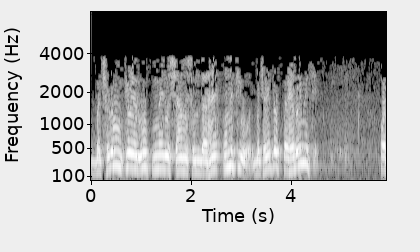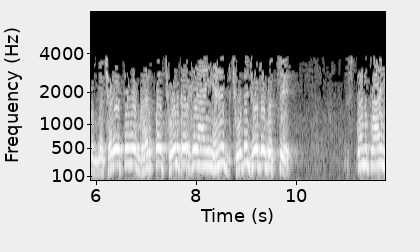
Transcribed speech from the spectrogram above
बछड़ों के रूप में जो श्याम सुंदर हैं, उनकी ओर। बछड़े तो पहले भी थे। और बछड़े तो वो घर पर छोड़ करके आई हैं छोटे छोटे बच्चे। स्तन पाई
